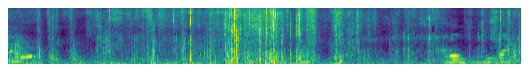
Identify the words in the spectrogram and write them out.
Allô? Elle a 18 ans,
